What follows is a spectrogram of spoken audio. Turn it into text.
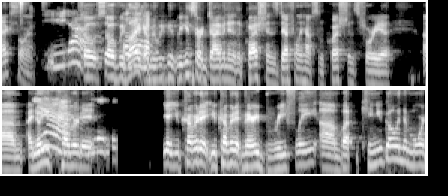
Excellent. Yeah. So, so if we'd oh, like, I mean, we can we can start diving into the questions. Definitely have some questions for you. Um, I know yeah, you covered it. Absolutely. Yeah, you covered it. You covered it very briefly. Um, but can you go into more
